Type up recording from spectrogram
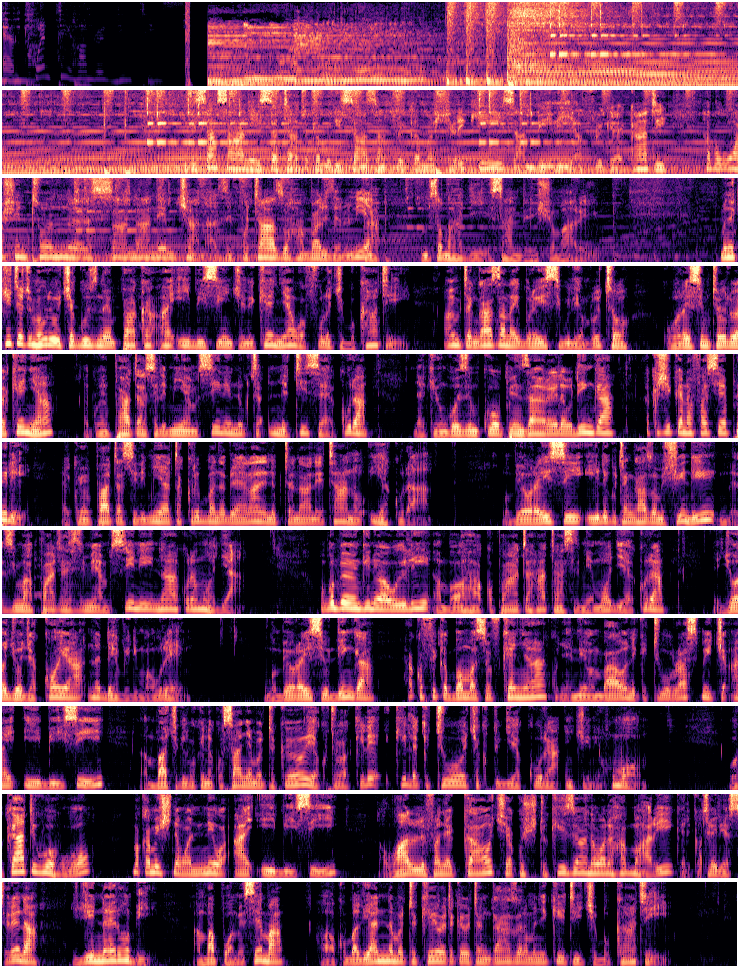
and 2000 UTC. Hivi sasa ni saa tatu kamili saa za Afrika Mashariki, saa mbili Afrika ya Kati, hapa Washington saa nane mchana. Zifuatazo habari za dunia, msomaji Sandey Shomari. Mwenyekiti wa tume huru ya uchaguzi na mpaka IEBC nchini Kenya, Wafula Chebukati, amemtangaza naibu rais William Ruto kuwa rais mteuli wa Kenya akiwa amepata asilimia 50.49 ya kura na kiongozi mkuu wa upinzani Raila Odinga akishika nafasi ya pili akiwa amepata asilimia takriban 48.85 ya kura. Mgombea wa rais ili kutangazwa mshindi ni lazima apate asilimia 50 na kura moja. Wagombea wengine wawili ambao hawakupata hata asilimia moja ya kura ni George Wajakoya na David Mwaure. Mgombea wa rais Odinga hakufika Bomas of Kenya, kwenye eneo ambao ni kituo rasmi cha IEBC ambacho kilikuwa kinakusanya matokeo ya kutoka kile, kila kituo cha kupigia kura nchini humo. Wakati huo huo, makamishna wanne wa IEBC awali walifanya kikao cha kushtukiza na wanahabari katika hoteli ya Serena jijini Nairobi, ambapo wamesema hawakubaliani na matokeo yatakayotangazwa na mwenyekiti Chebukati.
